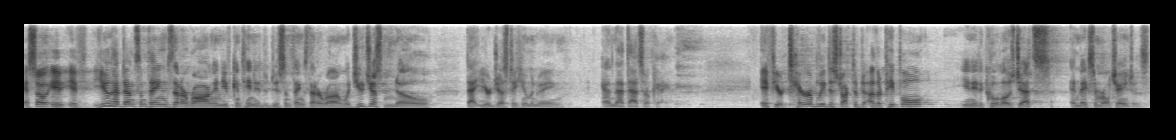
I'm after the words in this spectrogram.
And so if you have done some things that are wrong and you've continued to do some things that are wrong, would you just know that you're just a human being and that that's okay? If you're terribly destructive to other people, you need to cool those jets and make some real changes.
